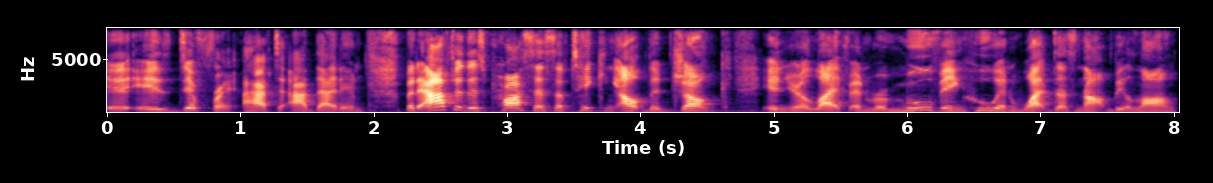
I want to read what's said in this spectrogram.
is different. I have to add that in. But after this process of taking out the junk in your life and removing who and what does not belong,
